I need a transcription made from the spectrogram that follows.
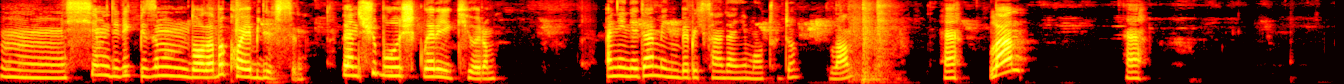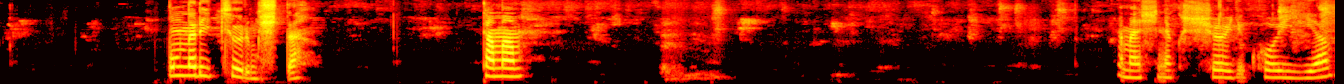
Hmm, şimdilik bizim dolaba koyabilirsin. Ben şu bulaşıkları yıkıyorum. Anne neden benim bebek sandalyeme oturdun? Lan. Heh. Lan. Heh. Bunları yıkıyorum işte. Tamam. Hemen şunu şöyle koyayım.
